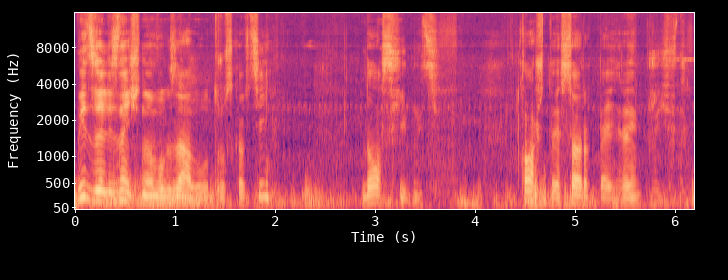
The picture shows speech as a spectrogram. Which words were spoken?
Від залізничного вокзалу у Трускавці до східниці. Коштує 45 гривень проїзд.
